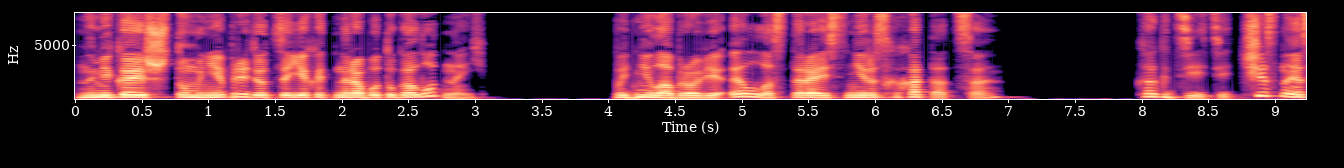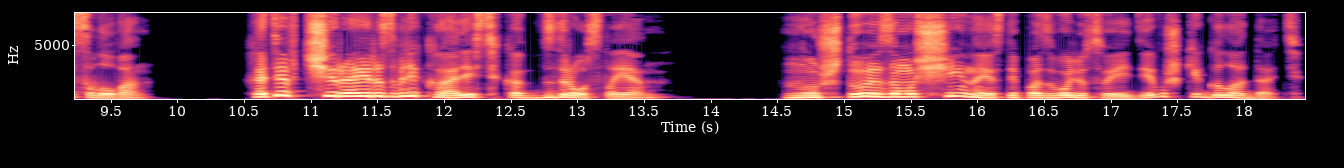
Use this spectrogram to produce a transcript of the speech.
«Намекаешь, что мне придется ехать на работу голодной?» Подняла брови Элла, стараясь не расхохотаться. Как дети, честное слово. Хотя вчера и развлекались, как взрослые. «Ну что я за мужчина, если позволю своей девушке голодать?»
